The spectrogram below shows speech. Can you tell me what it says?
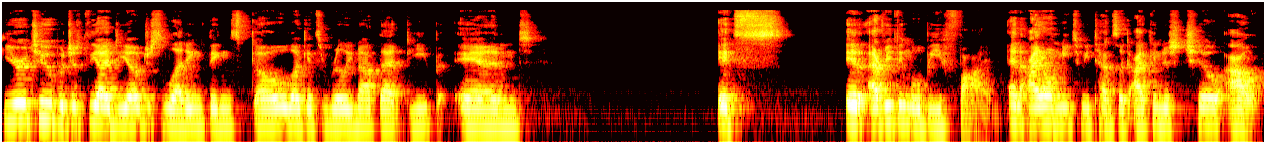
year or two, but just the idea of just letting things go, like it's really not that deep and it's, it, everything will be fine. And I don't need to be tense. Like I can just chill out.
